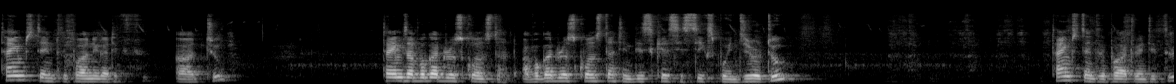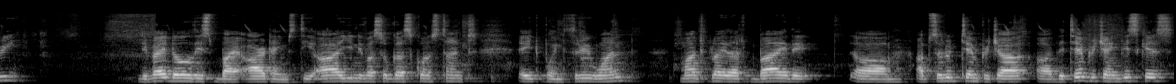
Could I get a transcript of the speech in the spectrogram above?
times 10 to the power negative, uh, 2 times Avogadro's constant. Avogadro's constant in this case is 6.02 times 10 to the power 23 divide all this by r times t. r universal gas constant 8.31 multiply that by the um, absolute temperature. Uh, the temperature in this case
